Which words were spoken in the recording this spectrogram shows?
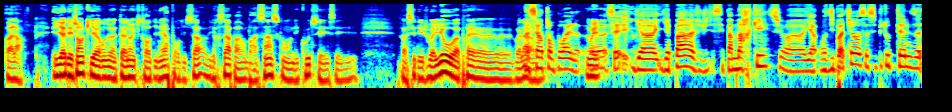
Voilà. Et il y a des gens qui ont un talent extraordinaire pour dire ça, dire ça. Par exemple, Brassens, quand on écoute, c'est, c'est, enfin, c'est des joyaux. Après, euh, voilà. Bah, c'est intemporel. Oui. Euh, c'est- Il y a, il y a pas, c'est pas marqué sur. euh, il y a, on se dit pas tiens ça c'est plutôt de Tenz.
